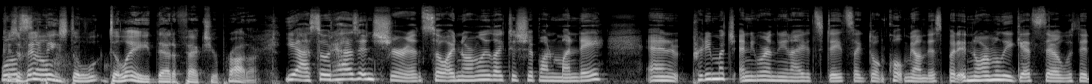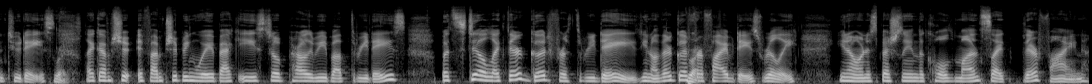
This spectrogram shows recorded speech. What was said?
Well, if so- anything's del- delayed, that affects your product. Yeah, so it has insurance. So I normally like to ship on Monday, and pretty much anywhere in the United States, like don't quote me on this, but it normally gets there within two days. Right. Like I'm shi if I'm shipping way back east, it'll probably be about three days. But still, like they're good for three days. You know, they're good for five days, really. You know, and especially in the cold months, like they're fine.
